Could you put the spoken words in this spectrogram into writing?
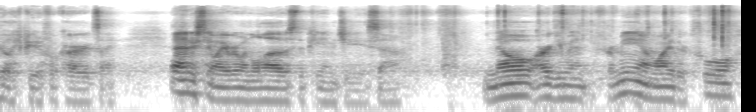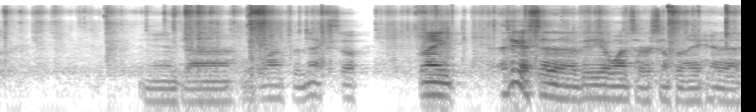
really beautiful cards. I, I understand why everyone loves the PMG. So no argument for me on why they're cool. And uh, we'll go on to the next. So when I, I think I said in a video once or something, I had a,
